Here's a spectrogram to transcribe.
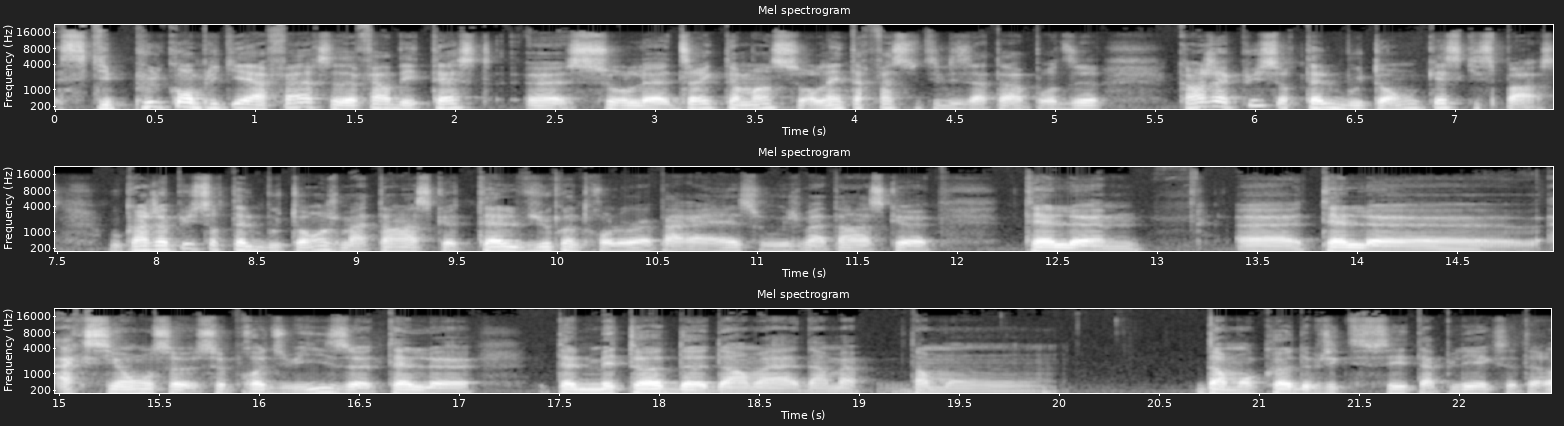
ce qui est plus compliqué à faire, c'est de faire des tests euh, sur le, directement sur l'interface utilisateur pour dire quand j'appuie sur tel bouton, qu'est-ce qui se passe? Ou quand j'appuie sur tel bouton, je m'attends à ce que tel view controller apparaisse ou je m'attends à ce que telle, telle action se, se, produise, telle, telle méthode dans, ma, dans, ma, dans mon dans mon code, Objective-C est appelé, etc.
